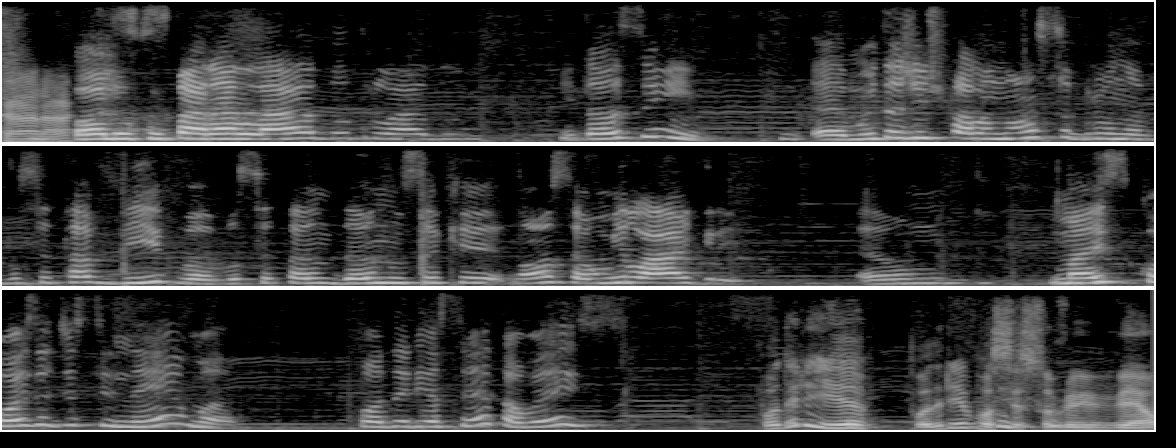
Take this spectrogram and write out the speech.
Caraca. Olha, eu fui parar lá do outro lado. Então, assim, é, muita gente fala, nossa, Bruna, você tá viva, você tá andando, não sei o quê. Nossa, é um milagre. É um... Mas coisa de cinema poderia ser, talvez? Poderia, poderia você sobreviver a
